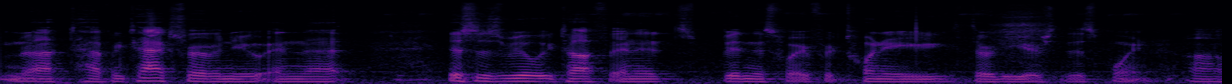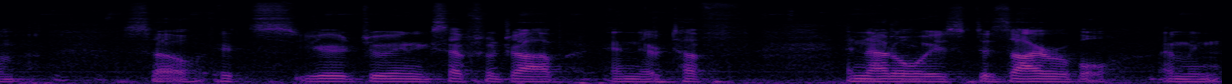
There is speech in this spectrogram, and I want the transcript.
not having tax revenue and that this is really tough and it's been this way for 20, 30 years at this point. Um, So it's, you're doing an exceptional job and they're tough and not always desirable. I mean,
